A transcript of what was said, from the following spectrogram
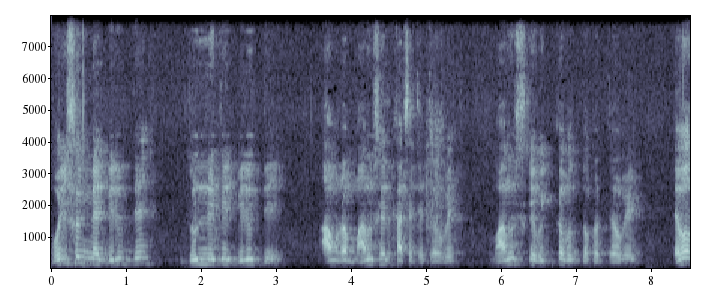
বৈষম্যের বিরুদ্ধে, দুর্নীতির বিরুদ্ধে আমরা মানুষের কাছে যেতে হবে, মানুষকে ঐক্যবদ্ধ করতে হবে এবং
